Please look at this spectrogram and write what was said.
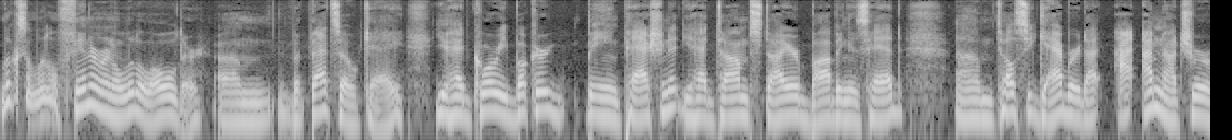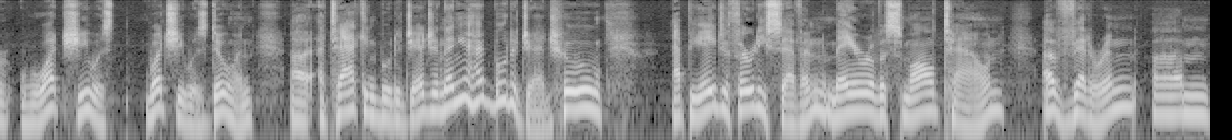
looks a little thinner and a little older, um, but that's okay. You had Cory Booker being passionate. You had Tom Steyer bobbing his head. Um, Tulsi Gabbard, I, I, am not sure what she was what she was doing, uh, attacking Buttigieg, and then you had Buttigieg, who, at the age of 37, mayor of a small town, a veteran. Um,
